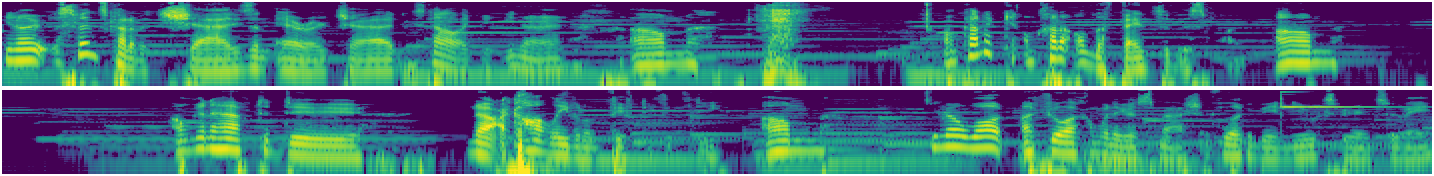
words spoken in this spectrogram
you know, Sven's kind of a Chad. He's an Aero Chad. He's kind of like you know, um, I'm kind of I'm kind of on the fence with this one. Um, I'm gonna have to do. No, I can't leave it on 50-50. Um, you know what? I feel like I'm gonna go Smash. I feel like it'd be a new experience for me.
